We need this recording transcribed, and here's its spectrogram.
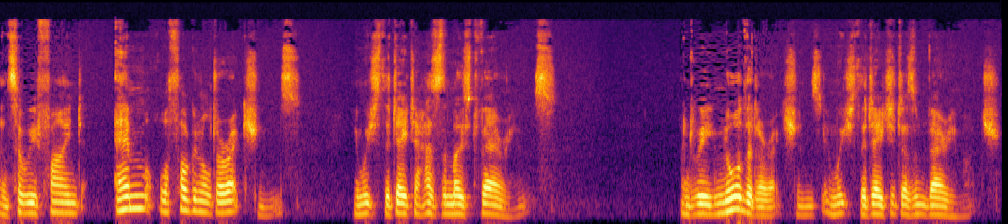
And so we find m orthogonal directions in which the data has the most variance, and we ignore the directions in which the data doesn't vary much.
